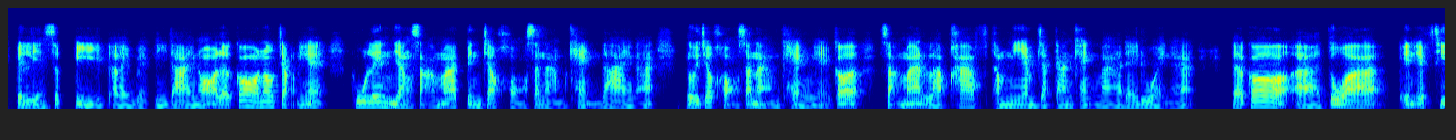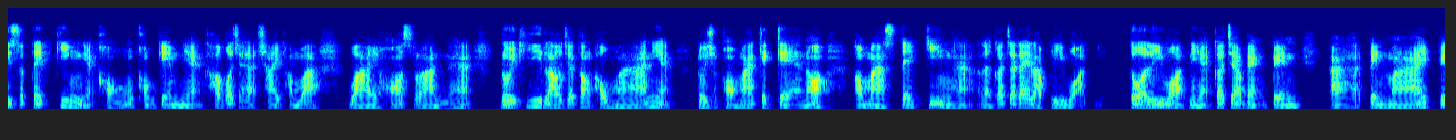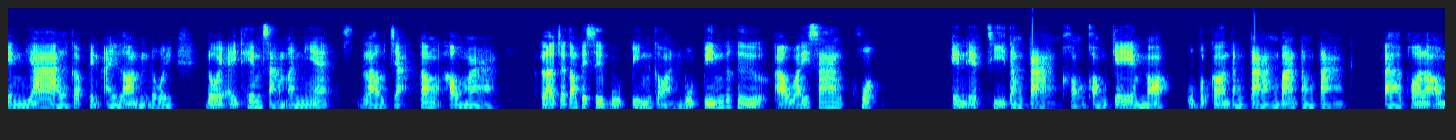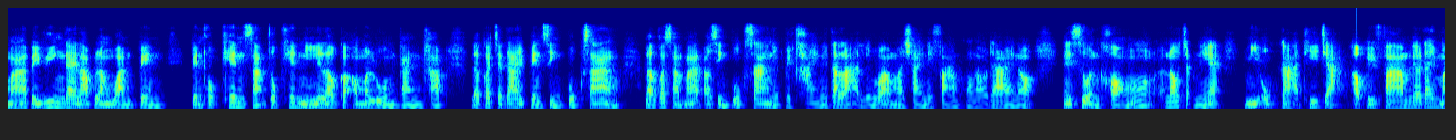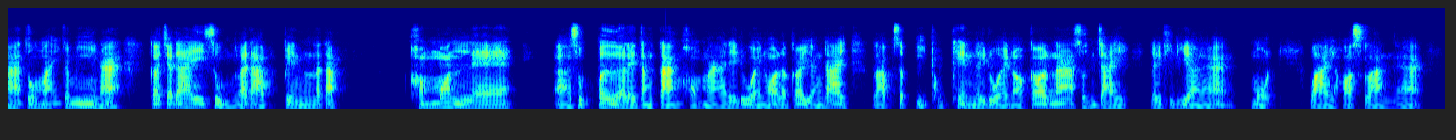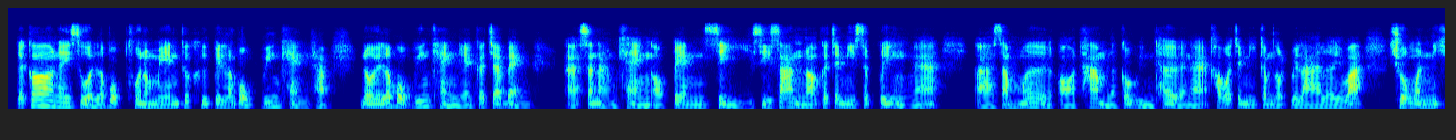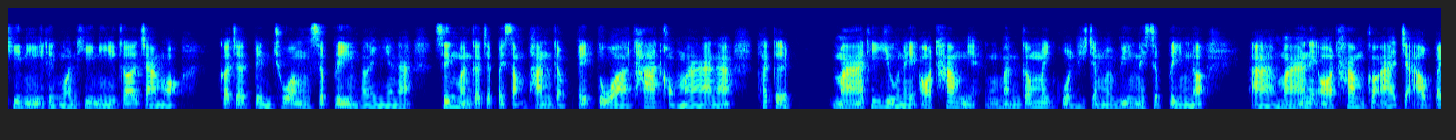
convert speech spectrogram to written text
เป็นเหรียญ Speed อะไรแบบนี้ได้เนาะแล้วก็นอกจากนี้ผู้เล่นยังสามารถเป็นเจ้าของสนามแข่งได้นะ โดยเจ้าของสนามแข่งเนี่ยก็สามารถรับค่าธรรมเนียมจากการแข่งม้าได้ด้วยนะครับแล้วก็ตัว NFT Staking เนี่ยของของเกมเนี้ยเขาก็จะใช้คำว่า Wild Horse Run นะครับโดยที่เราจะต้องเอาม้าเนี่ย โดยเฉพาะม้าแก่ๆเนาะเอามา staking ครับแล้วก็จะได้รับ reward ตัว reward เนี่ยก็จะแบ่งเป็นอ่าเป็นไม้เป็นหญ้าแล้วก็เป็นไอรอน โดยโดยไอเทม 3 อันเนี้ยเราจะต้องเอามา เราจะต้องไปซื้อ Blueprint ก่อน Blueprint ก็คือเอาไว้สร้างพวก NFT ต่างๆ ของของเกมเนาะอุปกรณ์ต่างๆ บ้านต่างๆ อพอเราเอาม้าไปวิ่งได้รับรางวัลเป็นเป็นโทเค็น3โทเค็นนี้เราก็เอามารวมกันครับ แล้วก็จะได้เป็นสิ่งปลูกสร้าง เราก็สามารถเอาสิ่งปลูกสร้างเนี่ยไปขายในตลาดหรือว่ามาใช้ในฟาร์มของเราได้เนาะในส่วนของนอกจากนี้มีโอกาสที่จะเอาไปฟาร์มแล้วได้ม้าตัวใหม่ก็มีนะ ก็จะได้สุ่มระดับเป็นระดับ Common Rare อ่าซูเปอร์อะไรต่างๆ ของม้าได้ด้วยเนาะแล้วก็ยังได้รับ Speed Token ได้ด้วยเนาะก็น่าสนใจเลยทีเดียวนะโหมด Wild Horse Run นะครับ แล้วก็ในส่วนระบบทัวร์นาเมนต์ก็คือเป็นระบบวิ่งแข่งครับ โดยระบบวิ่งแข่งเนี่ยก็จะแบ่งสนามแข่งออกเป็น 4 ซีซันเนาะก็จะมี Spring นะครับอ่า Summer Autumn แล้วก็ Winter นะเขาก็จะมีกำหนดเวลาเลยว่าช่วงวันนี้ที่นี้ถึงวันที่นี้ก็จะเหมาะก็จะเป็นช่วง Spring อะไรเงี้ยนะ ซึ่งมันก็จะไปสัมพันธ์กับไอ้ตัวธาตุของม้านะ ถ้าเกิดม้าที่อยู่ใน Autumn เนี่ย มันก็ไม่ควรที่จะมาวิ่งใน Spring เนาะ อ่า ม้าใน Autumn ก็อาจจะเอาไป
